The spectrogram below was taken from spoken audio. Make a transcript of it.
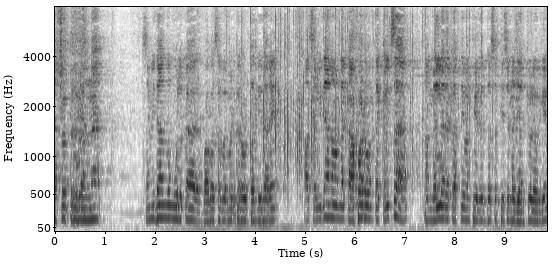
ಆಶೋತ್ತರಗಳನ್ನ ಸಂವಿಧಾನದ ಮೂಲಕ ಬಾಬಾ ಸಾಹೇಬ್ ಅಂಬೇಡ್ಕರ್ ಅವರು ತಂದಿದ್ದಾರೆ. ಆ ಸಂವಿಧಾನವನ್ನ ಕಾಪಾಡುವಂತ ಕೆಲಸ ನಮ್ಮೆಲ್ಲರ ಕರ್ತವ್ಯ ಅಂತ ಹೇಳಿದಂತ ಸತೀಶಣ್ಣ ಜಾರಕಿಹೊಳಿ ಅವರಿಗೆ.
